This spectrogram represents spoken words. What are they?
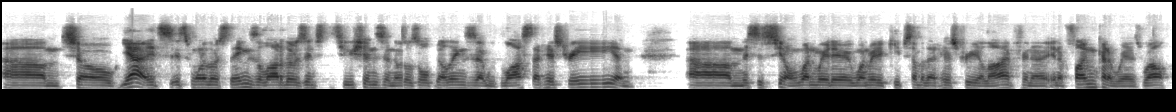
Um, so yeah, it's it's one of those things. A lot of those institutions and those, those old buildings that we've lost that history and um, this is you know one way to one way to keep some of that history alive in a in a fun kind of way as well.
